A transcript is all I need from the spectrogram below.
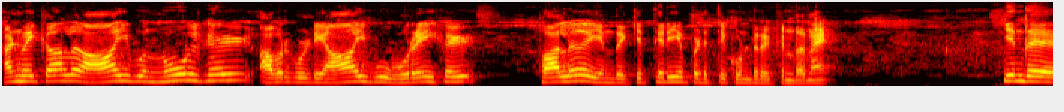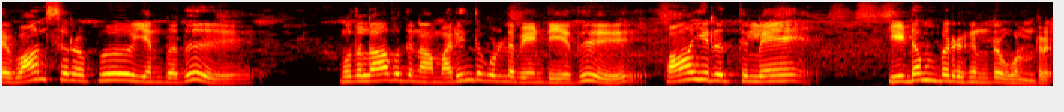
அண்மைக்கால ஆய்வு நூல்கள் அவர்களுடைய ஆய்வு உரைகள் பல இன்றைக்கு தெரியப்படுத்தி கொண்டிருக்கின்றன. இந்த வான் சிறப்பு என்பது முதலாவது நாம் அறிந்து கொள்ள வேண்டியது பாயிரத்திலே இடம்பெறுகின்ற ஒன்று.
